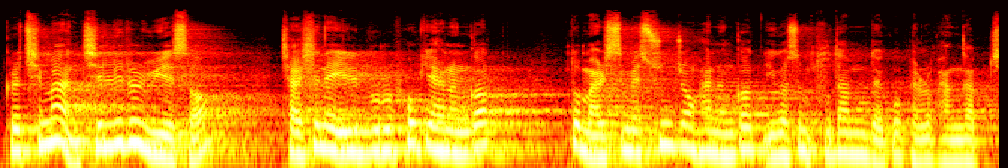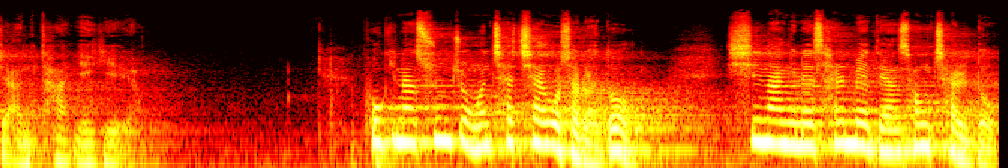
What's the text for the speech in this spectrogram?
그렇지만 진리를 위해서 자신의 일부를 포기하는 것, 또 말씀에 순종하는 것, 이것은 부담되고 별로 반갑지 않다 얘기예요. 포기나 순종은 차치하고서라도 신앙인의 삶에 대한 성찰도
